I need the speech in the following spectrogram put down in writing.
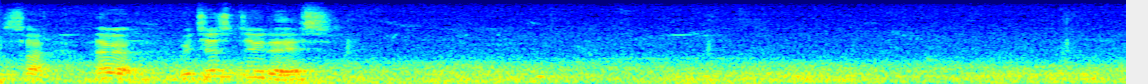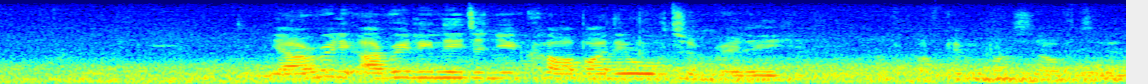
So there we go. We just do this. Yeah, I really, I really need a new car by the autumn. Really, I've, I've given myself to it.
